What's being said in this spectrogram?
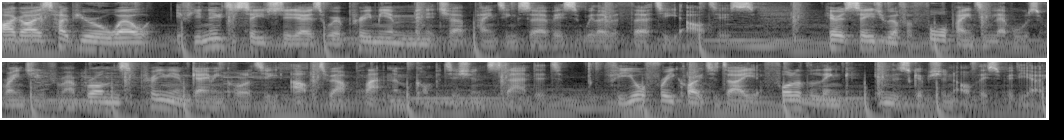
Hi guys, hope you're all well. If you're new to Siege Studios, we're a premium miniature painting service with over 30 artists. Here at Siege, we offer four painting levels ranging from our bronze premium gaming quality up to our platinum competition standard. For your free quote today, follow the link in the description of this video.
